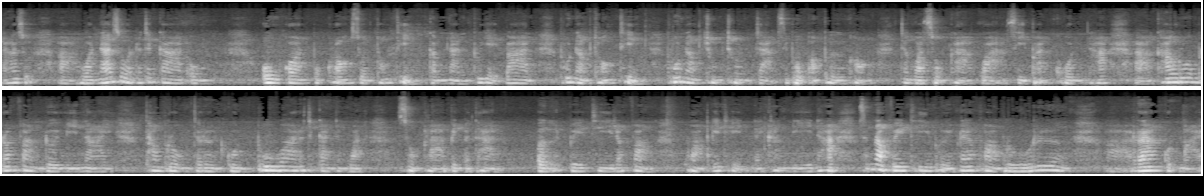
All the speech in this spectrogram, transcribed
นะคะส่วนหัวหน้าส่วนราชการองค์องค์กรปกครองส่วนท้องถิ่น กำนันผู้ใหญ่บ้าน ผู้นำท้องถิ่น ผู้นำชุมชนจาก 16 อำเภอของจังหวัดสงขลากว่า 4,000 คนนะคะเข้าร่วมรับฟังโดยมีนายธรรมรงเจริญกุลผู้ว่าราชการจังหวัดสงขลาเป็นประธาน เปิดเวทีรับฟังความคิดเห็นในครั้งนี้นะคะสำหรับเวทีเผยแพร่ความรู้เรื่องอร่างกฎหมาย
